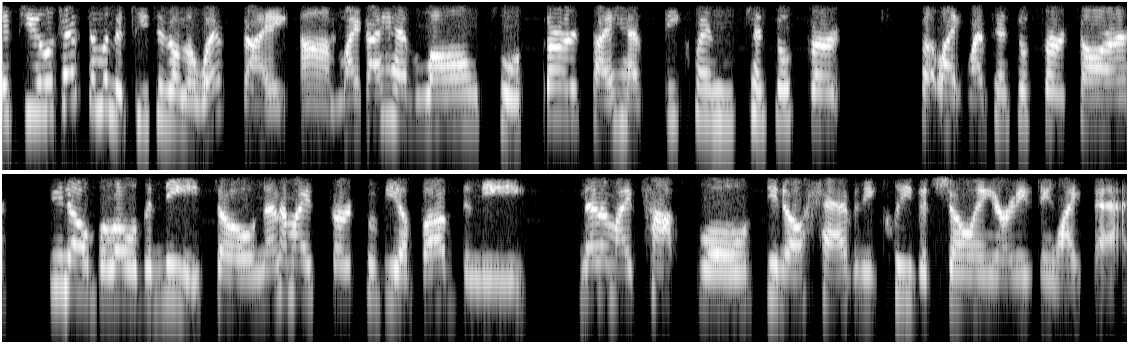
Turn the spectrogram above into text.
if you look at some of the pieces on the website, um, like I have long tulle skirts, I have sequin pencil skirts, but like my pencil skirts are, you know, below the knee. So none of my skirts will be above the knee. None of my tops will, you know, have any cleavage showing or anything like that.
